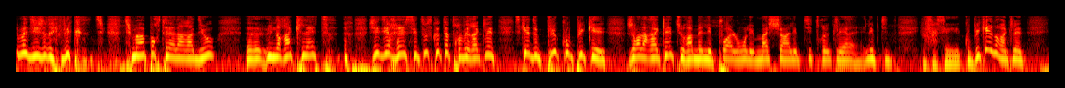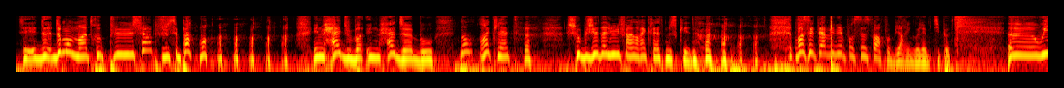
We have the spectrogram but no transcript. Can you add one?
Il m'a dit, j'ai rêvé que tu, tu m'as apporté à la radio, euh, une raclette. J'ai dit, Ré, c'est tout ce que t'as trouvé raclette. Ce qu'il y a de plus compliqué. Genre, la raclette, tu ramènes les poêlons, les machins, les petits trucs, les, les petites, enfin, c'est compliqué, une raclette. C'est, de- demande-moi un truc plus simple, je sais pas, moi. une mhajb, une mhajb ou, non, raclette. Je suis obligée d'aller lui faire une raclette, musquine. bon, c'est terminé pour ce soir. Faut bien rigoler un petit peu. Euh, oui,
